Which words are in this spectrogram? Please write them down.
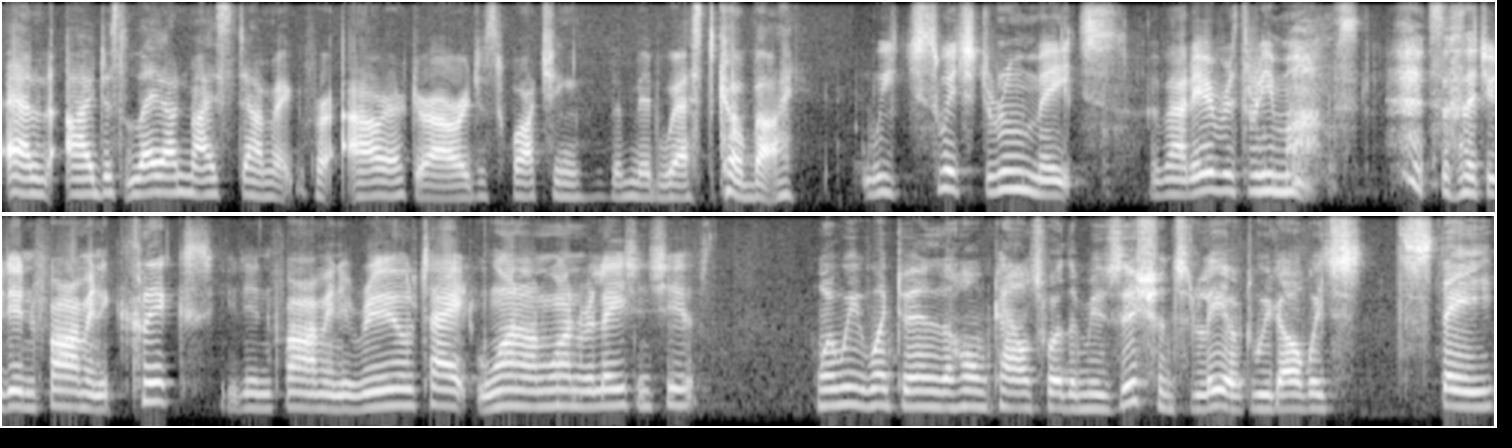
and I just lay on my stomach for hour after hour just watching the Midwest go by. We switched roommates about every three months so that you didn't form any cliques, you didn't form any real tight one on one relationships. When we went to any of the hometowns where the musicians lived, we'd always stay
